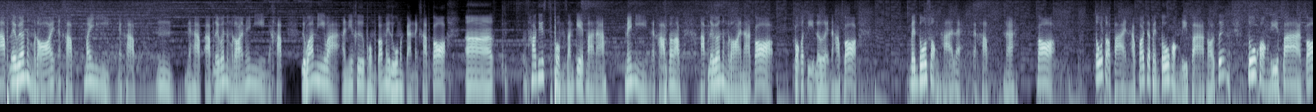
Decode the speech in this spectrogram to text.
อัพเลเวล100 นะครับ ไม่มีนะครับ อืมนะครับ อัพเลเวล100 ไม่มีนะครับ หรือว่ามีว่ะอันนี้คือผมก็ไม่รู้เหมือนกันนะครับ ก็เท่าที่ผมสังเกตมานะ ไม่มีนะครับสำหรับอัพเลเวล100 นะ ก็ปกติเลยนะครับ ก็เป็นตู้ส่งท้ายแหละนะครับนะก็ตู้ต่อไปนะครับก็จะเป็นตู้ของรีปาเนาะซึ่งตู้ของรีปาก็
